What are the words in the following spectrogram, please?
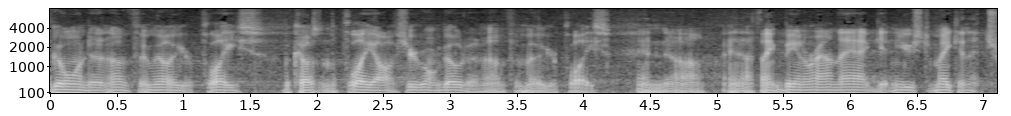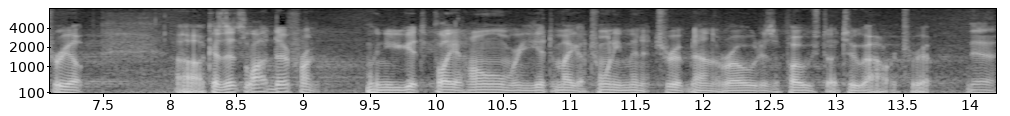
going to an unfamiliar place because in the playoffs you're going to go to an unfamiliar place, and uh, and I think being around that, getting used to making that trip, because it's a lot different when you get to play at home or you get to make a 20 minute trip down the road as opposed to a two hour trip. Yeah,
